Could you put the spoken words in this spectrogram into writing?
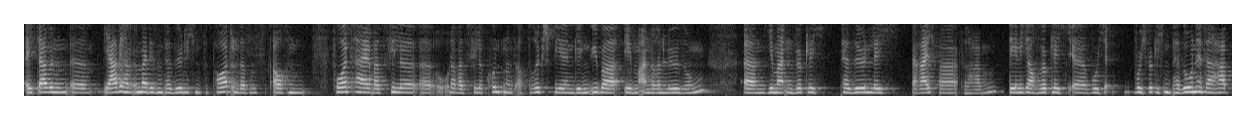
ich glaube, äh, ja, wir haben immer diesen persönlichen Support und das ist auch ein Vorteil, was viele äh, oder was viele Kunden uns auch zurückspielen gegenüber eben anderen Lösungen ähm, jemanden wirklich persönlich erreichbar zu haben, den ich auch wirklich, äh, wo, ich, wo ich wirklich eine Person hinter habe,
